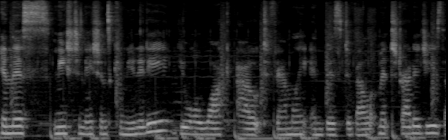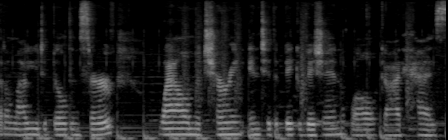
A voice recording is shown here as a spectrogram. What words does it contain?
in this Niche to Nations community, you will walk out family and biz development strategies that allow you to build and serve while maturing into the big vision while God has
